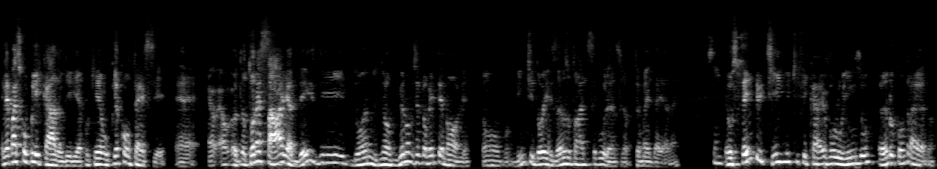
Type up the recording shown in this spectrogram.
Ele é mais complicado, eu diria, porque o que acontece? É, é, é eu estou nessa área desde do ano de 1999, então 22 anos eu estou na área de segurança, já para ter uma ideia, né? Sim. Eu sempre tive que ficar evoluindo ano contra ano.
